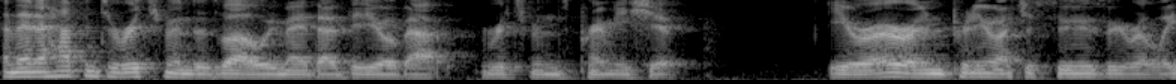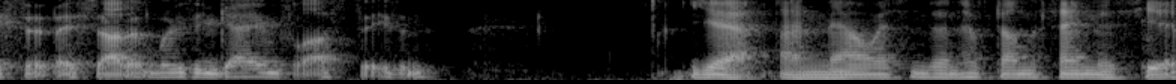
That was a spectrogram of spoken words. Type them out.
And then it happened to Richmond as well. We made that video about Richmond's premiership era, and pretty much as soon as we released it, they started losing games last season. Yeah, and now Essendon have done the same this year.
